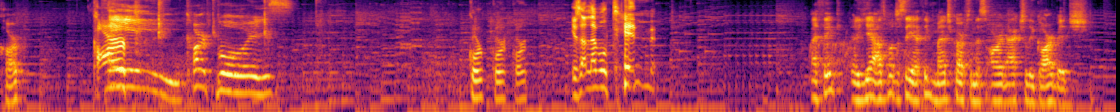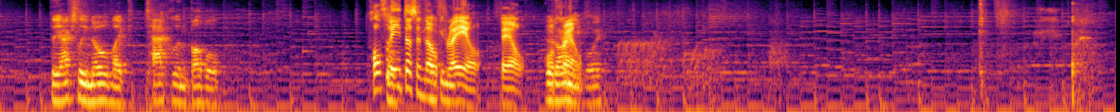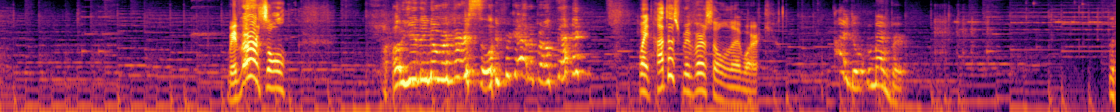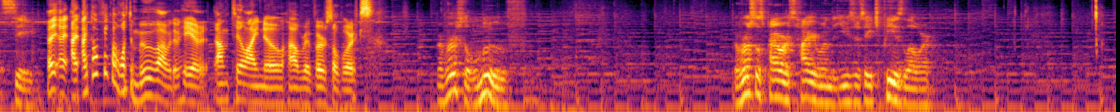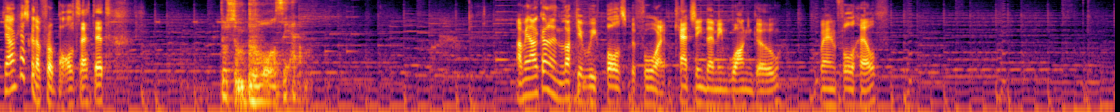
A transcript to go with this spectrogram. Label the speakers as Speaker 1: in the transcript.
Speaker 1: Carp.
Speaker 2: Carp!
Speaker 1: Hey, carp boys.
Speaker 2: Corp, corp, corp. Is that level 10?
Speaker 1: I think, uh, yeah, I was about to say, I think Magikarps in this aren't actually garbage. They actually know, like, tackle and bubble.
Speaker 2: Hopefully
Speaker 1: So,
Speaker 2: it doesn't know flail. Fail. Or
Speaker 1: Good on
Speaker 2: flail.
Speaker 1: you, boy.
Speaker 2: Reversal!
Speaker 1: Oh yeah, they know reversal. I forgot about that.
Speaker 2: Wait, how does reversal uh, work?
Speaker 1: I don't remember. Let's see.
Speaker 2: I, I I don't think I want to move out of here until I know how reversal works.
Speaker 1: Reversal move. Reversal's power is higher when the user's HP is lower.
Speaker 2: Yeah, I'm just gonna throw balls at it.
Speaker 1: Throw some balls at him.
Speaker 2: I mean, I got unlucky with balls before, catching them in one go when full health.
